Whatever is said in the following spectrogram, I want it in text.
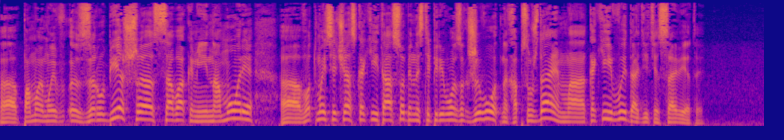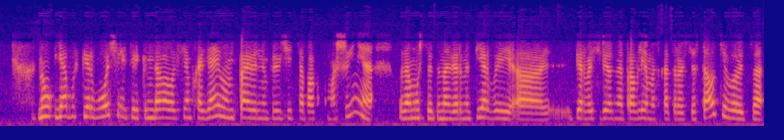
э, по-моему, за рубеж э, с собаками и на море. Э, вот мы сейчас какие-то особенности перевозок животных обсуждаем. А какие вы дадите советы? Ну, я бы в первую очередь рекомендовала всем хозяевам правильно приучить собаку к машине, потому что это, наверное, первый, э, первая серьезная проблема, с которой все сталкиваются.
